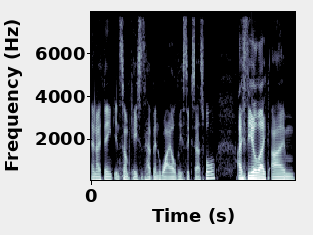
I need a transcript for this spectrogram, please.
and I think in some cases have been wildly successful, I feel like I'm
